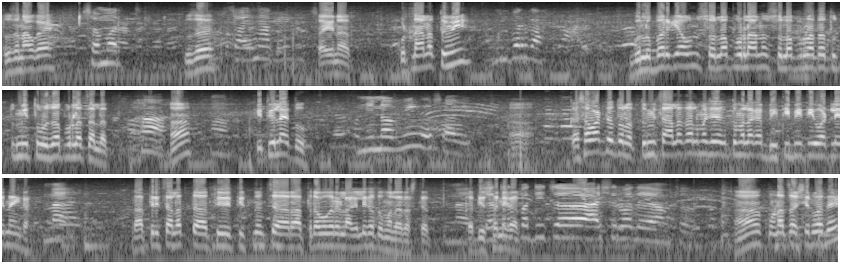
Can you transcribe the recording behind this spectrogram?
तुझं नाव काय? समर्थ तुझं? साईनाथ. साईनाथ. कुठं आलात तुम्ही? गुलबर्गा. गुलबर्ग्याहून सोलापूरला आणि सोलापूर आता तू तुम्ही तुळजापूरला चालत हा. हा? हा. कितीला आहे तू? मी नववी हा. कसं वाटतं तुला? तुम्ही चालत आल म्हणजे तुम्हाला काय भीती भीती वाटली नाही का? नाही. रात्री चालत अ, ति- तिथनंच रात्र वगैरे लागली का तुम्हाला रस्त्यात? का नाही दिवसांनी का? छत्रपतीचा आशीर्वाद आहे आमचं हा? कोणाचा आशीर्वाद आहे?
